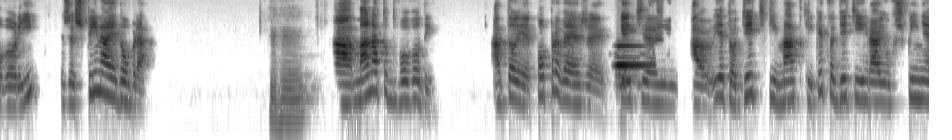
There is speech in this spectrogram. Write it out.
hovorí, že špína je dobrá. Mm-hmm. A má na to dôvody. A to je poprvé, že keď a je to deti, matky, keď sa deti hrajú v špine,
